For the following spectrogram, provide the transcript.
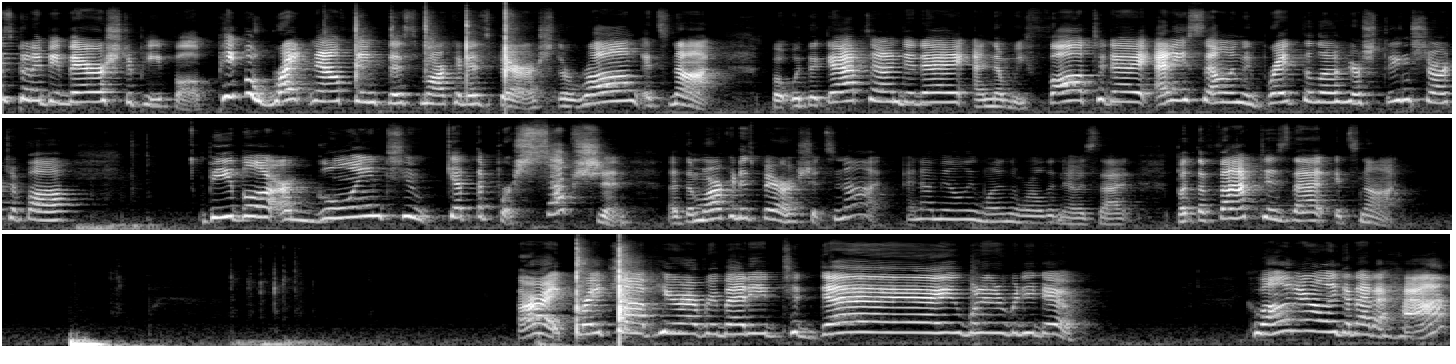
is going to be bearish to people. People right now think this market is bearish. They're wrong. It's not. But with the gap down today, and then we fall today, any selling, we break the low here, things start to fall people are going to get the perception that the market is bearish. It's not. And I'm the only one in the world that knows that. But the fact is that it's not. All right, great job here, everybody. Today, what did everybody do? Koala only got out a half.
